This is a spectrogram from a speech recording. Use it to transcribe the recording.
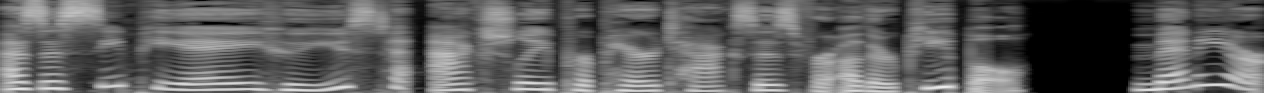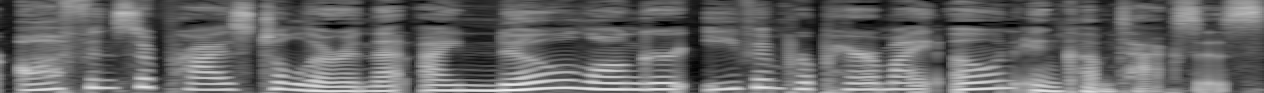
As a CPA who used to actually prepare taxes for other people, many are often surprised to learn that I no longer even prepare my own income taxes.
